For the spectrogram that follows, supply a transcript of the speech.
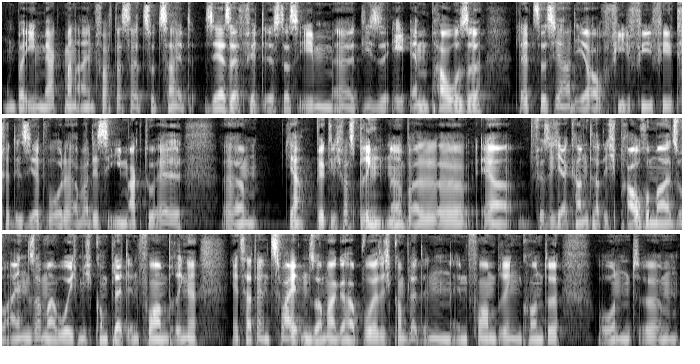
Und bei ihm merkt man einfach, dass er zurzeit sehr, sehr fit ist, dass ihm äh, diese EM-Pause letztes Jahr, die ja auch viel, viel, viel kritisiert wurde, aber dass sie ihm aktuell ähm, ja, wirklich was bringt, ne? weil äh, er für sich erkannt hat, ich brauche mal so einen Sommer, wo ich mich komplett in Form bringe. Jetzt hat er einen zweiten Sommer gehabt, wo er sich komplett in, in Form bringen konnte. Und ähm,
